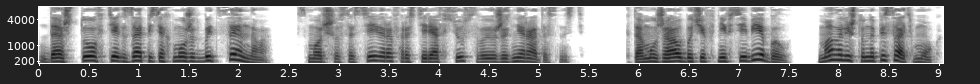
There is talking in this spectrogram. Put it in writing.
«Да что в тех записях может быть ценного?» — сморщился Северов, растеряв всю свою жизнерадостность. «К тому же Албачев не в себе был, мало ли что написать мог.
